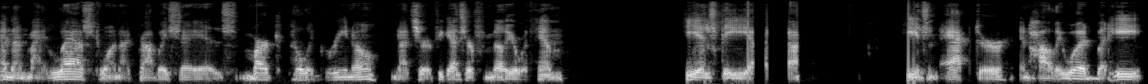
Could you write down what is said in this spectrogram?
And then my last one I'd probably say is Mark Pellegrino. I'm not sure if you guys are familiar with him. He is the uh, he is an actor in Hollywood, but he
